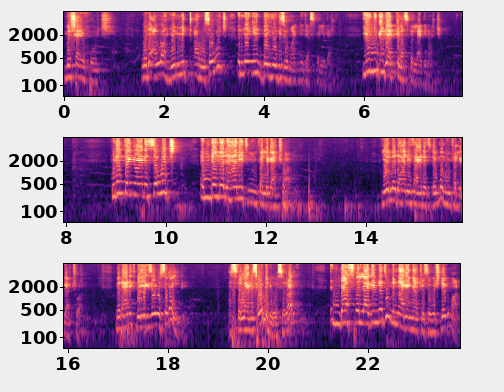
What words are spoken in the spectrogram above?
መሻይኾች ወደ አላህ የሚጣሩ ሰዎች እነኚህን በየጊዜው ማግኘት ያስፈልጋል። የምግብ ያክል አስፈላጊ ናቸው። ሁለተኛው አይነት ሰዎች እንደ መድኃኒት የምንፈልጋቸዋል። የመድኃኒት አይነት ደግሞ የምንፈልጋቸዋል። መድኃኒት በየጊዜው ይወሰዳል እንዴ? አስፈላጊ ሲሆን ይወሰዳል። እንደ አስፈላጊነቱ የምናገኛቸው ሰዎች ደግሞ አሉ።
